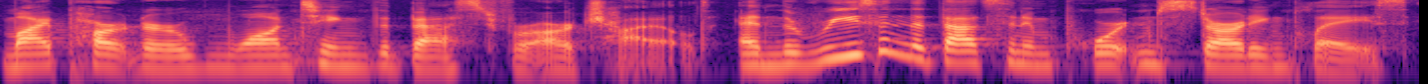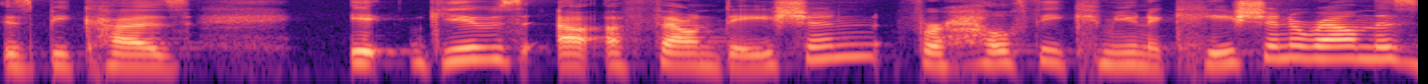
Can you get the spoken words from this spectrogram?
my partner wanting the best for our child. And the reason that that's an important starting place is because it gives a, foundation for healthy communication around this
